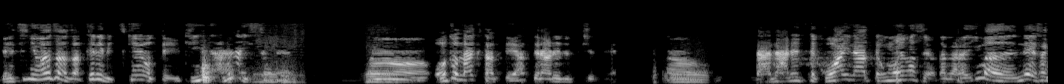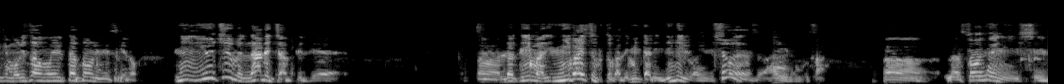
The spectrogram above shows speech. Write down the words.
別にわざわざテレビつけようっていう気にならないですよね。うん。音なくたってやってられるっていうね。うん。だ、慣れって怖いなって思いますよ。だから今ね、さっき森さんも言った通りですけど、に YouTube に慣れちゃってて、うん。だって今2倍速とかで見たりできるわけでしょ？ああいうのもさ。うん。そういう風にして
